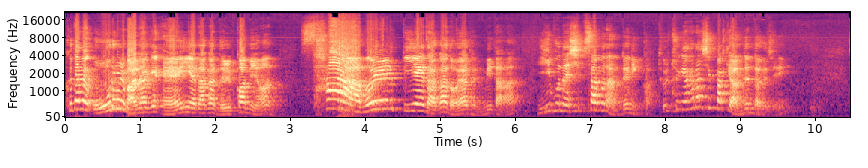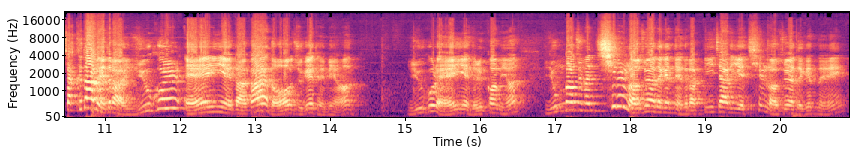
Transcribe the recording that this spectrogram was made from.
그 다음에 5를 만약에 A에다가 넣을 거면 3을 B에다가 넣어야 됩니다. 2분의 13은 안 되니까. 둘 중에 하나씩밖에 안 된다 그지? 자 그 다음에 얘들아 6을 A에다가 넣어주게 되면 6을 A에 넣을 거면 6 넣어주면 7을 넣어줘야 되겠네 얘들아. B 자리에 7 넣어줘야 되겠네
